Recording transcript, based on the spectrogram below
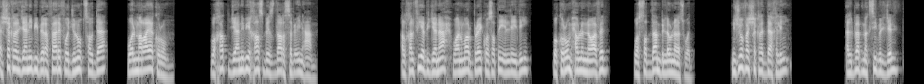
الشكل الجانبي برفارف وجنوط سوداء والمرايا كروم. وخط جانبي خاص بإصدار السبعين عام. الخلفية بجناح وأنوار brake وسطي LED وكروم حول النوافذ والصدام باللون الأسود. نشوف الشكل الداخلي. الباب مكسي بالجلد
